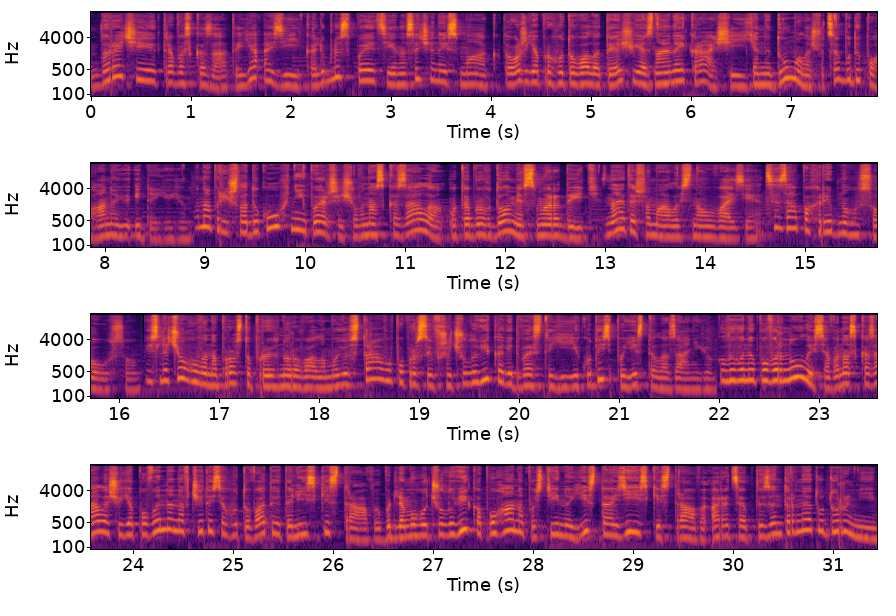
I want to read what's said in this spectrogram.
До речі, треба сказати, я азійка, люблю спеції, насичений смак. Тож я приготувала те, що я знаю найкраще, і я не думала, що це буде поганою ідеєю. Вона прийшла до кухні, і перше, що вона сказала, у тебе в домі смердить. Знаєте, що малось на увазі? Це запах рибного соусу. Після чого вона просто проігнорувала мою страву, попросивши чоловіка відвести її кудись поїсти лазанью. Коли вони повернулися, вона сказала, що я повинна навчитися готувати італійські страви, бо для мого чоловіка погано постійно їсти азійські страви, а рецепти з інтернету дурні.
